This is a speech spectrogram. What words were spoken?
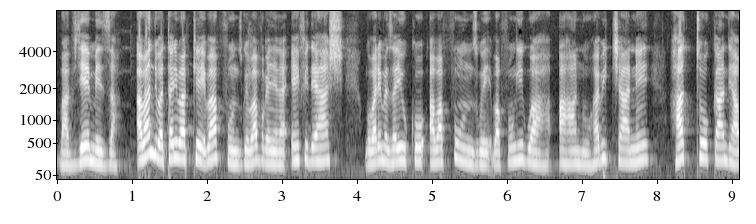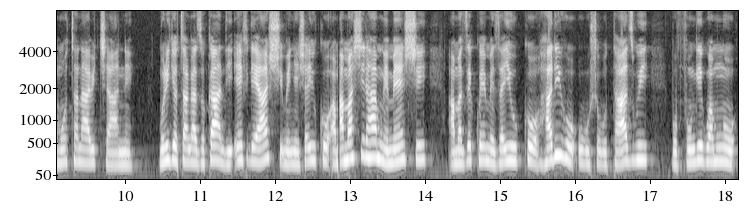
babyemeza abandi batari bake bapfunzwe bavuganye na FDH ngo baremeza yuko abapfunzwe bafungirwa ahantu habi cyane hato kandi hamota nabi cyane muri iryo tangazo kandi fdh imenyesha yuko amashyirahamwe menshi amaze kwemeza yuko hariho ubusho butazwi bupfungirwamwo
